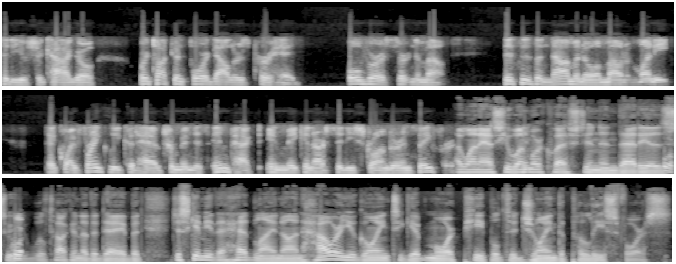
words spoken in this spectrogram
city of Chicago, we're talking $4 per head over a certain amount. This is a nominal amount of money that, quite frankly, could have tremendous impact in making our city stronger and safer. I want to ask you one more question, and that is we'll talk another day, but just give me the headline on how are you going to get more people to join the police force?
